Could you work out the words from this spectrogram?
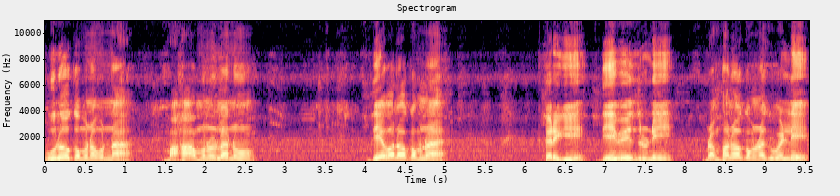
భూలోకమున ఉన్న మహామునులను దేవలోకమున కరిగి దేవేంద్రుని బ్రహ్మలోకమునకు వెళ్ళి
